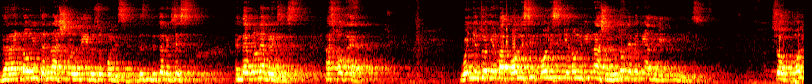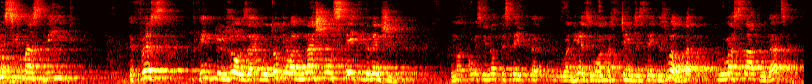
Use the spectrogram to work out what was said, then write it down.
There are no international levers of policy. They don't exist. And they will never exist. As for there. When you're talking about policy, policy can only be national. We don't have any other means. So policy must be the first thing to resolve is that we're talking about national state intervention. Not obviously not the state that one has, one must change the state as well, but we must start with that.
